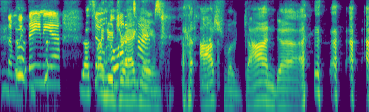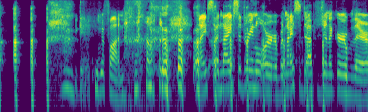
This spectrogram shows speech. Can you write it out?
some withania. That's so my new drag times- name, ashwagandha. you can keep it fun. nice, a nice adrenal herb, a nice adaptogenic herb there.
